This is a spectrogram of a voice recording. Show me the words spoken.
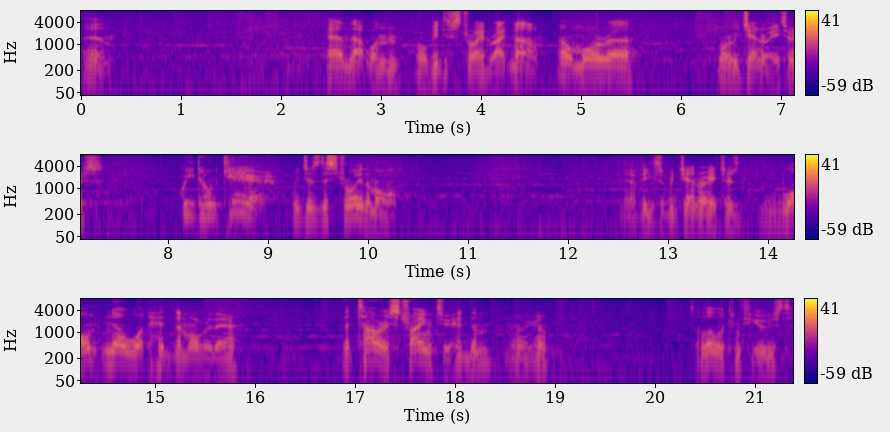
Man. And that one will be destroyed right now. Oh, more, uh, more regenerators. We don't care. We just destroy them all. Yeah, these regenerators won't know what hit them over there. The tower is trying to hit them. There we go. It's a little confused.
